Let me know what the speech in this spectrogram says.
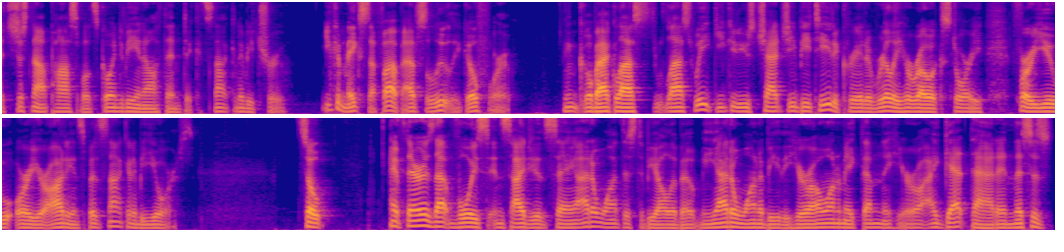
It's just not possible. It's going to be inauthentic. It's not going to be true. You can make stuff up, absolutely. Go for it. You can go back last last week. You could use ChatGPT to create a really heroic story for you or your audience, but it's not going to be yours. So if there is that voice inside you that's saying, I don't want this to be all about me. I don't want to be the hero. I want to make them the hero. I get that. And this is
